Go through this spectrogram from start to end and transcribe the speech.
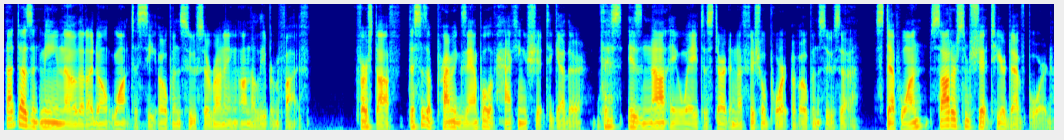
That doesn't mean, though, that I don't want to see OpenSUSE running on the Librem 5. First off, this is a prime example of hacking shit together. This is not a way to start an official port of OpenSUSE. Step 1 Solder some shit to your dev board.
